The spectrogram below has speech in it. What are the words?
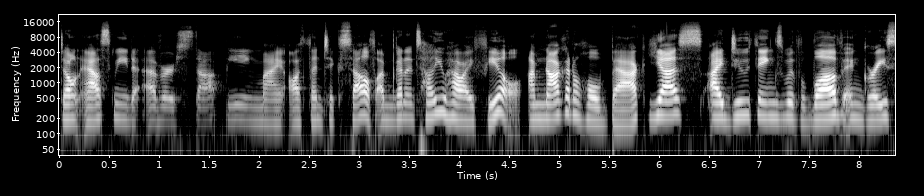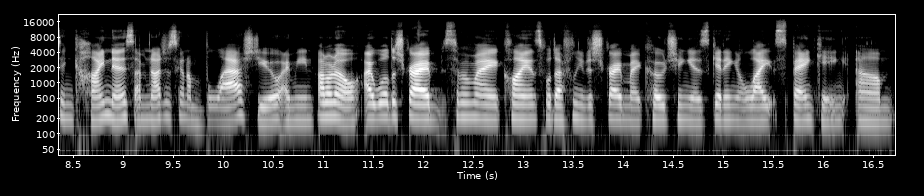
don't ask me to ever stop being my authentic self. I'm going to tell you how I feel. I'm not going to hold back. Yes, I do things with love and grace and kindness. I'm not just going to blast you. I mean, I don't know. I will describe some of my clients will definitely describe my coaching as getting a light spanking. Um,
